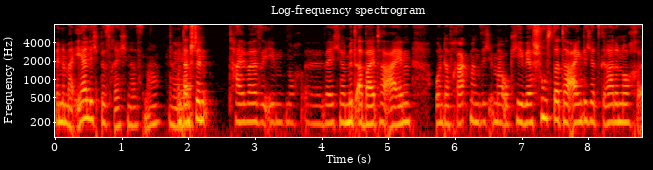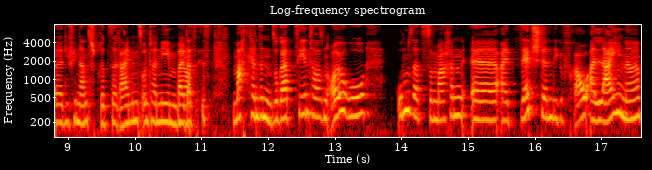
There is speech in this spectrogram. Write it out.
wenn du mal ehrlich bist, rechnest. Ne? Naja. Und dann stellen teilweise eben noch äh, welche Mitarbeiter ein. Und da fragt man sich immer, okay, wer schustert da eigentlich jetzt gerade noch äh, die Finanzspritze rein ins Unternehmen? Weil ja. das ist, macht keinen Sinn. Sogar 10.000 Euro Umsatz zu machen äh, als selbstständige Frau alleine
